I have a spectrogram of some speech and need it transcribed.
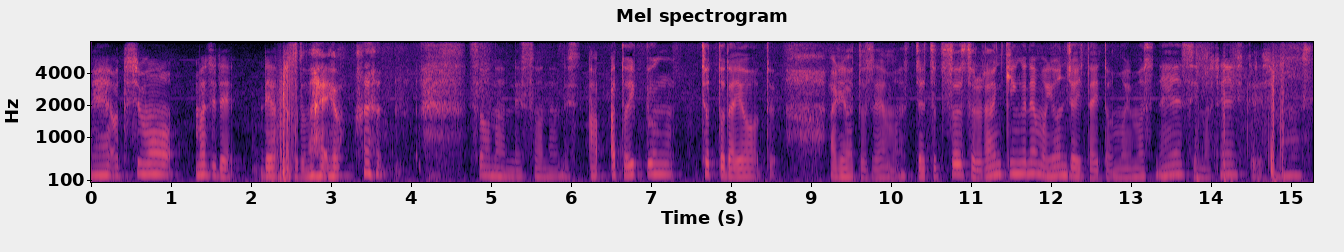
ね私もマジで出会ったことないよ。そうなんですそうなんです。ああと1分ちょっとだよと。ありがとうございます。じゃあちょっとそろそろランキングでも読んじゃいたいと思いますね。すいません失礼します。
